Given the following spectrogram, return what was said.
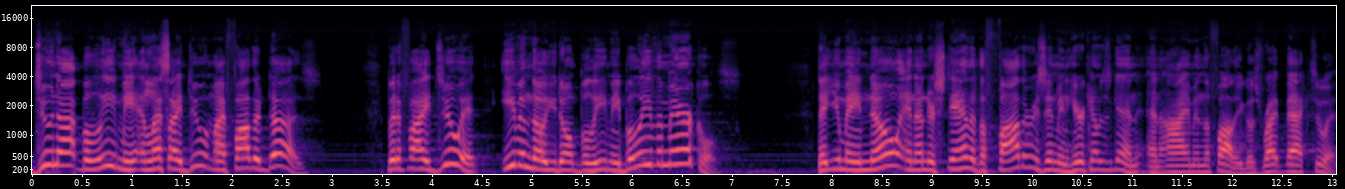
do not believe me unless I do what my Father does. But if I do it, even though you don't believe me, believe the miracles, that you may know and understand that the Father is in me. And here comes again, and I am in the Father. He goes right back to it.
